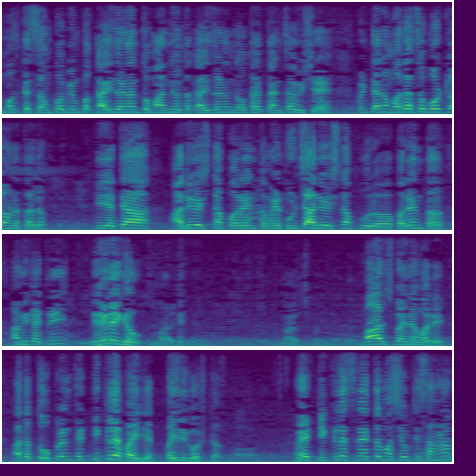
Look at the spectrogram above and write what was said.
मग ते संप बिंप काही जणांना तो मान्य होता काही जणांना नव्हता हे त्यांचा विषय. पण त्यांना मधाचं बोट लावण्यात आलं की येत्या अधिवेशनापर्यंत म्हणजे पुढच्या अधिवेशनापर्यंत आम्ही काहीतरी निर्णय घेऊ. मार्च मार्च महिन्यात मार्च महिन्यामध्ये. आता तोपर्यंत हे टिकले पाहिजेत पहिली गोष्ट. म्हणजे टिकलेच नाही तर मग शेवटी सांगणार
